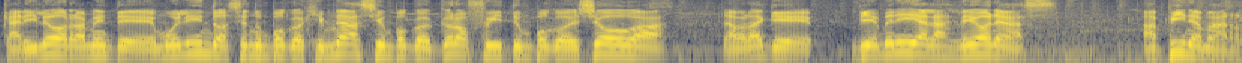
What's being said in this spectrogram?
Cariló, realmente muy lindo, haciendo un poco de gimnasio, un poco de crossfit, un poco de yoga. La verdad que bienvenida a Las Leonas a Pinamar.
